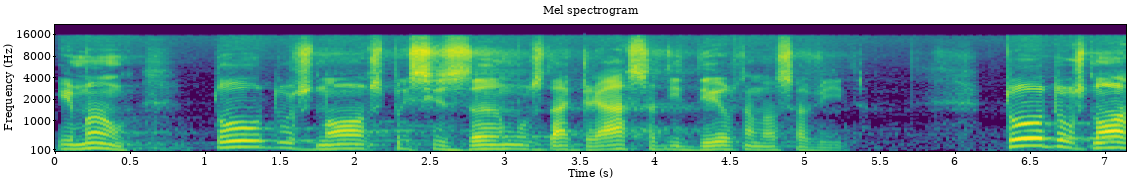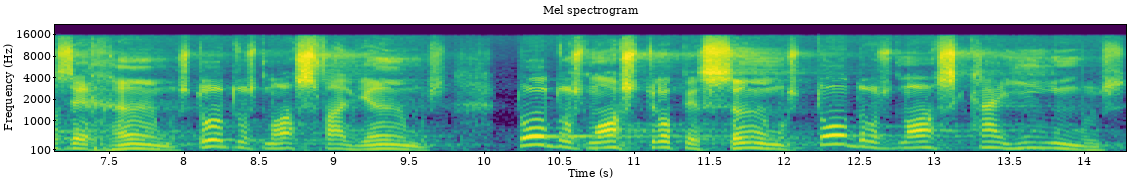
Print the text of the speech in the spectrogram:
Irmão, todos nós precisamos da graça de Deus na nossa vida. Todos nós erramos, todos nós falhamos, todos nós tropeçamos, todos nós caímos.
